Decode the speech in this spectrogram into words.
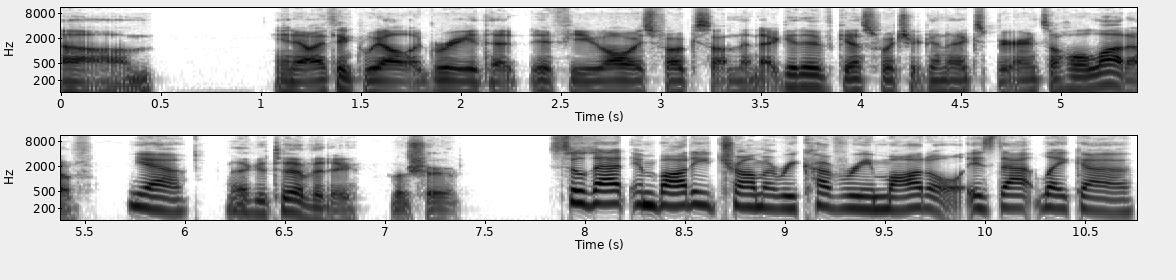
Um, you know, I think we all agree that if you always focus on the negative, guess what? You're going to experience a whole lot of Yeah. negativity. For sure. So that embodied trauma recovery model is that like a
